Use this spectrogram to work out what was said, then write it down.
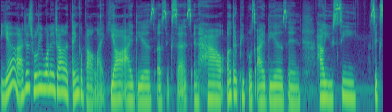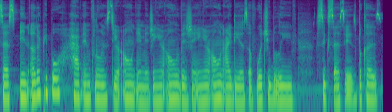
yeah, I just really wanted y'all to think about like y'all ideas of success and how other people's ideas and how you see success in other people have influenced your own image and your own vision and your own ideas of what you believe success is because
